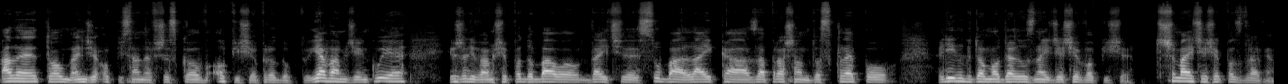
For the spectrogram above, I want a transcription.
ale to będzie opisane wszystko w opisie produktu. Ja Wam dziękuję. Jeżeli Wam się podobało, dajcie suba, lajka, zapraszam do sklepu. Link do modelu znajdziecie w opisie. Trzymajcie się, pozdrawiam.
